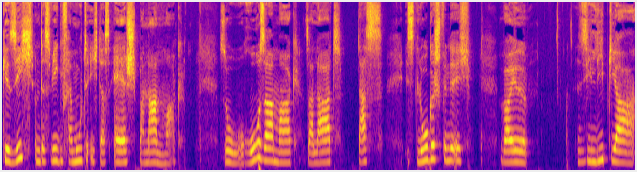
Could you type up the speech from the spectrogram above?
Gesicht und deswegen vermute ich, dass Ash Bananen mag. So, Rosa mag Salat. Das ist logisch, finde ich, weil sie liebt ja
